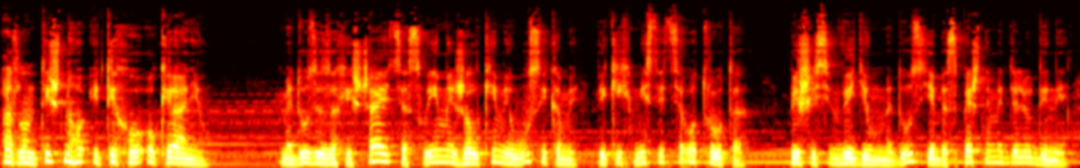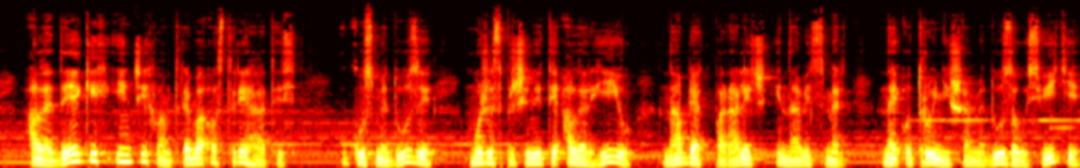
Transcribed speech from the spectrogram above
Атлантичного і Тихого океанів. Медузи захищаються своїми жалкими вусиками, в яких міститься отрута. Більшість видів медуз є безпечними для людини, але деяких інших вам треба остерігатись. Укус медузи може спричинити алергію, набряк, параліч і навіть смерть. Найотруйніша медуза у світі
